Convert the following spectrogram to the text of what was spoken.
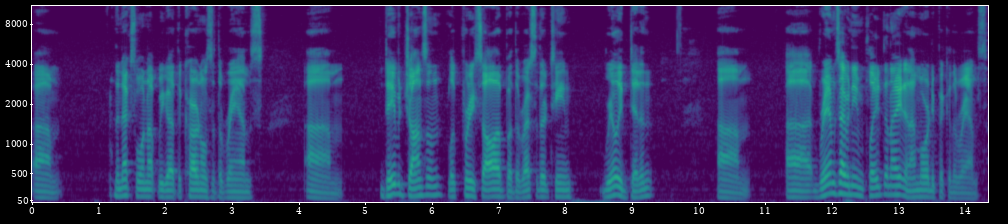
Um, the next one up, we got the Cardinals at the Rams. Um, David Johnson looked pretty solid, but the rest of their team really didn't. Um, uh, Rams haven't even played tonight, and I'm already picking the Rams.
